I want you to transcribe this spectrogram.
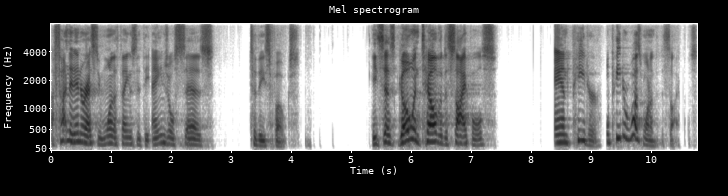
I find it interesting, one of the things that the angel says to these folks. He says, Go and tell the disciples and Peter. Well, Peter was one of the disciples.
